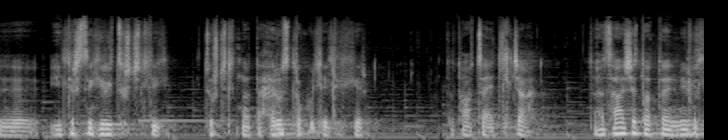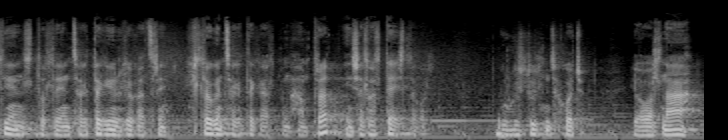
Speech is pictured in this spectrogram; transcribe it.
илэрсэн хэрэг зөрчлийг одоо хариуцлага хүлээлгэх гэхээр одоо тооцоо ажиллаж байгаа. За цаашид одоо энэ мэрэгжлийн хяналт бол энэ цагдаагийн ерөнхий газрын экологийн цагдаагийн албанд хамтраад энэ шалгалтын ажиллагааг бол үргэлжлүүлэн зохиож явуулнаа.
